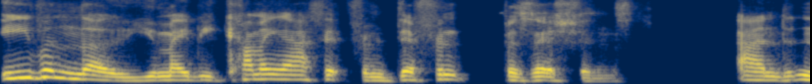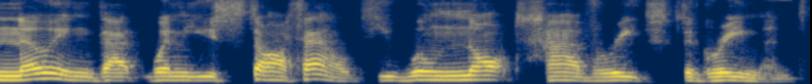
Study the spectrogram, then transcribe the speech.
even though you may be coming at it from different positions and knowing that when you start out, you will not have reached agreement,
